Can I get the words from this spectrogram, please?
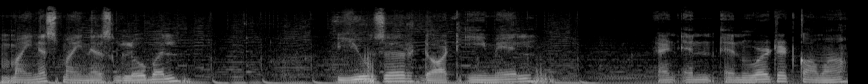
minus minus global user dot email and in inverted comma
